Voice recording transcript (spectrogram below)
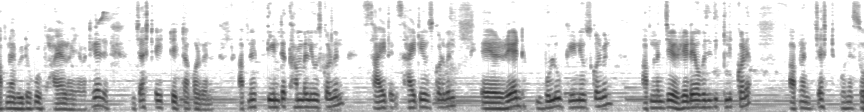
আপনার ভিডিও পুরো ভাইরাল হয়ে যাবে, ঠিক আছে? জাস্ট এই ট্রিকটা করবেন। আপনি তিনটে থাম্বেল ইউজ করবেন সাইডে সাইডে ইউজ করবেন রেড ব্লু গ্রিন ইউজ করবেন। আপনার যে রেডে হবে যদি ক্লিক করে, আপনার জাস্ট ওখানে শো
